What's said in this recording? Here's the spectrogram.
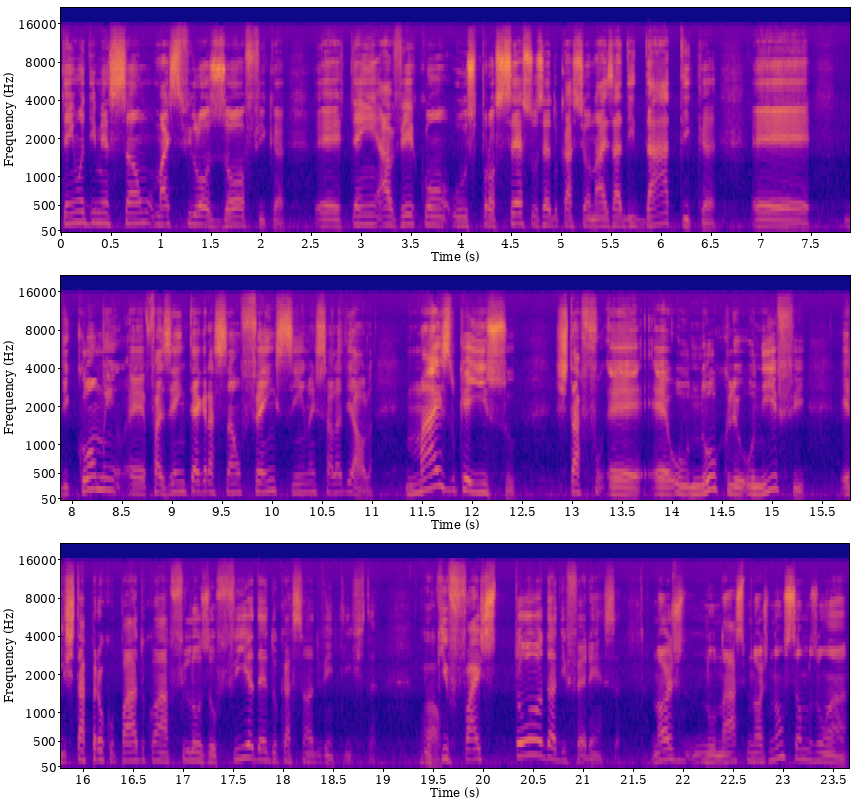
tem uma dimensão mais filosófica, é, tem a ver com os processos educacionais, a didática é, de como é, fazer a integração fé-ensino em sala de aula. Mais do que isso, está, é, é, o núcleo, o NIF, ele está preocupado com a filosofia da educação adventista. Uau. O que faz toda a diferença. Nós, no NASP, nós não somos uma,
